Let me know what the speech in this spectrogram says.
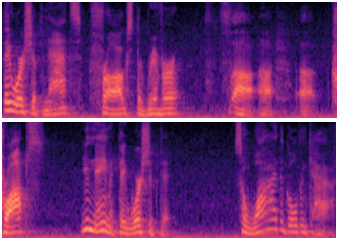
They worshiped gnats, frogs, the river, uh, uh, uh, crops. You name it, they worshiped it. So why the golden calf?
